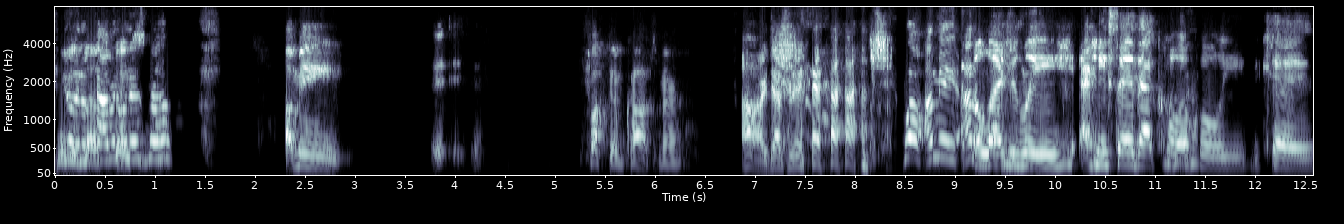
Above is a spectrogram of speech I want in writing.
you want to comment on this, bro? I mean, it, it- fuck them cops, man. All right, that's it. well, I mean, I don't know. Allegedly, and he said that colloquially because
